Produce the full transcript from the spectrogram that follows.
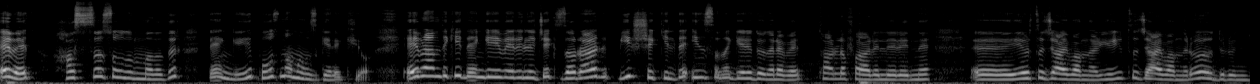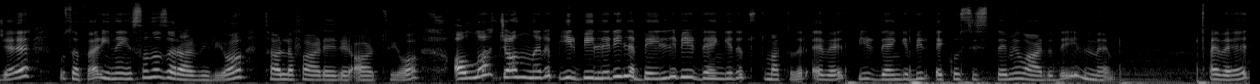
Evet, hassas olunmalıdır. Dengeyi bozmamamız gerekiyor. Evrendeki dengeye verilecek zarar bir şekilde insana geri döner. Evet, tarla farelerini, e, yırtıcı hayvanları, yırtıcı hayvanları öldürünce bu sefer yine insana zarar veriyor. Tarla fareleri artıyor. Allah canlıları birbirleriyle belli bir dengede tutmaktadır. Evet, bir denge, bir ekosistemi vardı değil mi? Evet.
